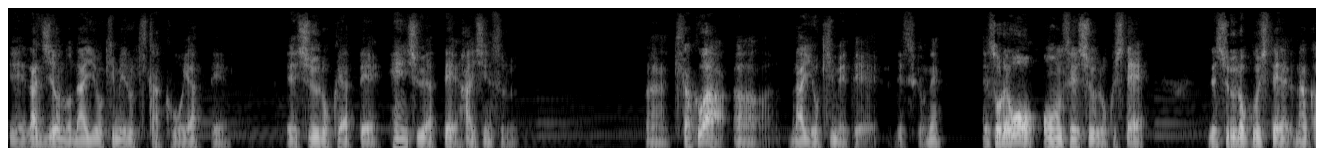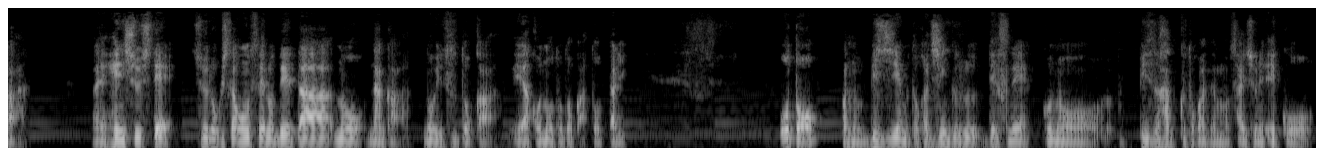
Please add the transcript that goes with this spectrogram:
えーラジオの内容を決める企画をやって、えー収録やって、編集やって、配信する。うん企画は、あー内容決めてですよね。で、それを音声収録して、で、収録して、なんか、えー編集して、収録した音声のデータの、なんか、ノイズとか、エアコンの音とか取ったり、音？あの、BGM とかジングルですね。この、ビズハックとかでも最初にエコーを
